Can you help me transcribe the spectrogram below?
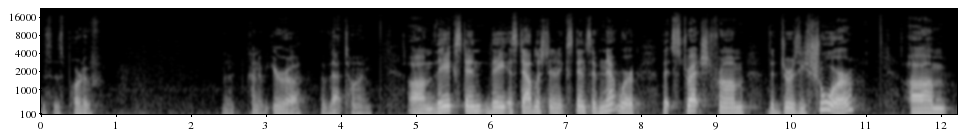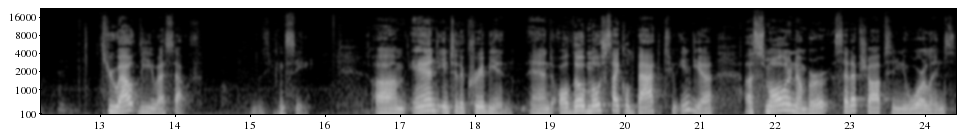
This is part of the kind of era of that time. Um, they, extend, they established an extensive network that stretched from the Jersey Shore um, throughout the US South, as you can see, um, and into the Caribbean. And although most cycled back to India, a smaller number set up shops in New Orleans,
